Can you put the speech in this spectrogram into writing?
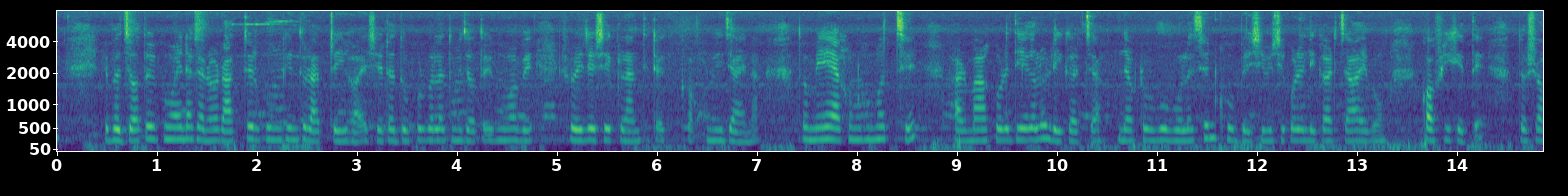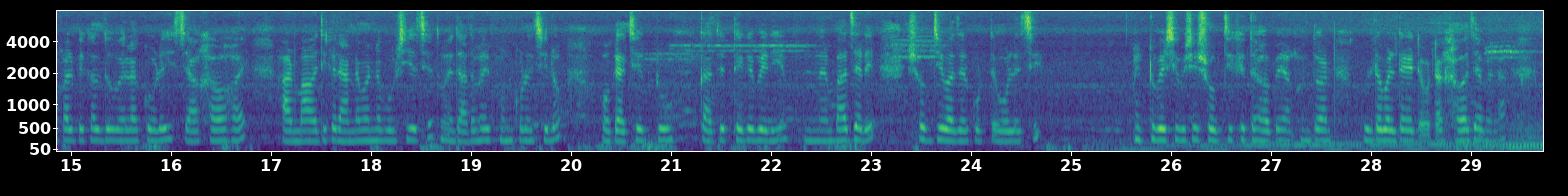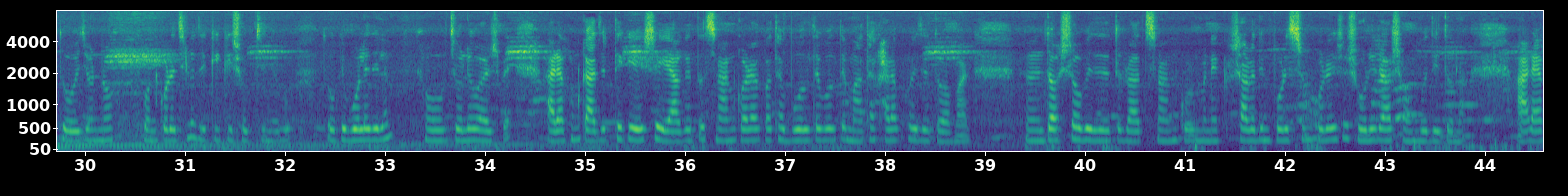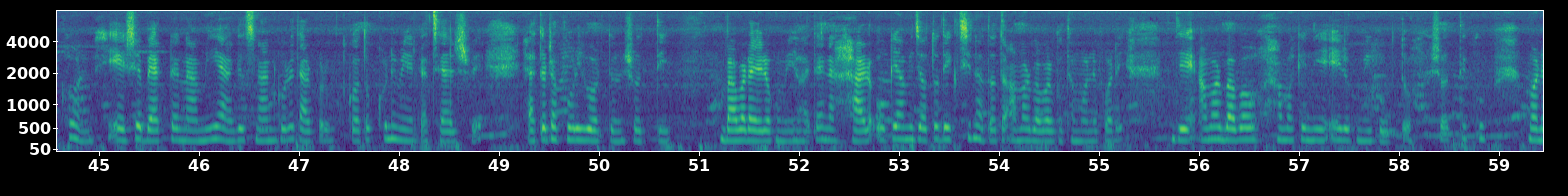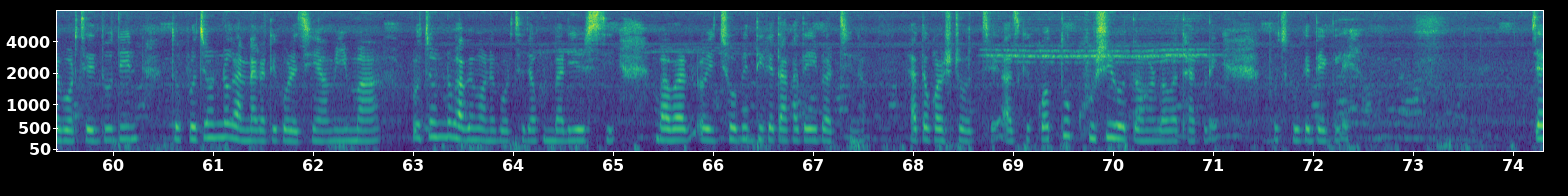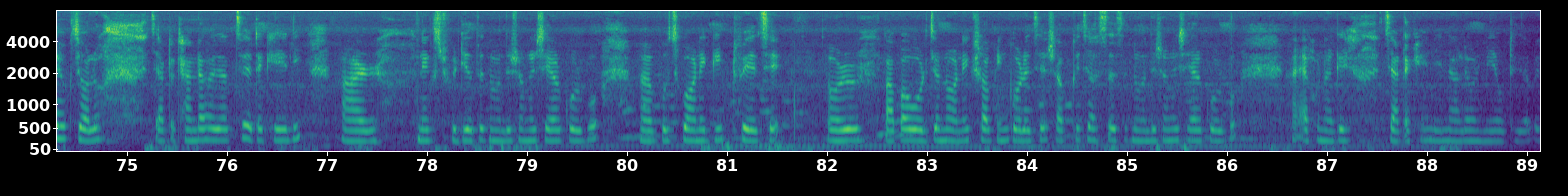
এবার যতই ঘুমাই না কেন, রাত্রের ঘুম কিন্তু রাত্রেই হয়। সেটা দুপুরবেলা তুমি যতই ঘুমাবে, শরীরে সেই ক্লান্তিটা কখনোই যায় না। তো মেয়ে এখন ঘুমোচ্ছে আর মা করে দিয়ে গেল লিকার চা। ডক্টরবাবু বলেছেন খুব বেশি বেশি করে লিকার চা এবং কফি খেতে। তো সকাল বিকাল দুবেলা করেই চা খাওয়া হয়। আর মা ওইদিকে রান্নাবান্না বসিয়েছে। তুমি দাদাভাই ফোন করেছিল। ও গেছে একটু কাজের থেকে বেরিয়ে বাজারে সবজি বাজার করতে বলেছি। একটু বেশি বেশি সবজি খেতে হবে, এখন তো আর উল্টোপাল্টা এটা ওটা খাওয়া যাবে না। তো ওই জন্য ফোন করেছিল যে কী কী সবজি নেব। তো ওকে বলে দিলাম, ও চলেও আসবে। আর এখন কাজের থেকে এসে আগে তো স্নান করার কথা বলতে বলতে মাথা খারাপ হয়ে যেত আমার। দশটাও বেজে যেত রাত স্নান করে মানে সারাদিন পরিশ্রম করে এসে শরীর আর সঙ্গ দিত না। আর এখন এসে ব্যাগটা নামিয়ে আগে স্নান করে তারপর কতক্ষণে মেয়ের কাছে আসবে? এতটা পরিবর্তন সত্যি। বাবারা এরকমই হয়, তাই না? আর ওকে আমি যত দেখছি না, তত আমার বাবার কথা মনে পড়ে যে, আমার বাবাও আমাকে নিয়ে এরকমই করতো। সত্যি খুব মনে পড়ছে। দুদিন তো প্রচণ্ড কান্নাকাটি করেছি আমি, মা প্রচণ্ডভাবে মনে পড়ছে যখন বাড়ি এসেছি। বাবার ওই ছবির দিকে তাকাতেই পারছি না। এত কষ্ট হচ্ছে। আজকে কত খুশি হতো আমার বাবা থাকলে, পুচকুকে দেখলে। যাই হোক, চলো। চাটা ঠান্ডা হয়ে যাচ্ছে, এটা খেয়ে নিই আর নেক্সট ভিডিওতে তোমাদের সঙ্গে শেয়ার করব। পুচকু অনেক গিফট পেয়েছে। ওর পাপা ওর জন্য অনেক শপিং করেছে। সব কিছু আস্তে আস্তে তোমাদের সঙ্গে শেয়ার করব। এখন আগে চাটা খেয়ে নিই, নাহলে ওর মেয়ে উঠে যাবে।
